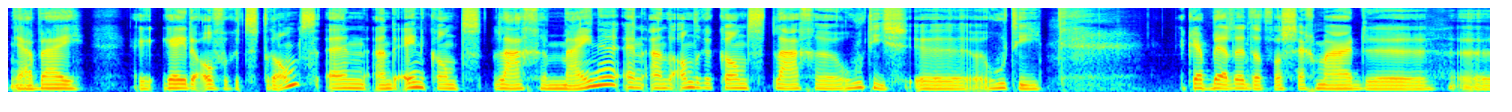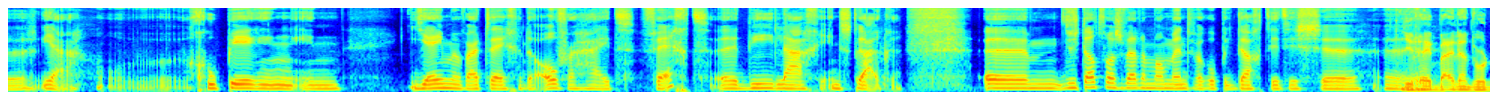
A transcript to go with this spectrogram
ja, wij reden over het strand. En aan de ene kant lagen mijnen. En aan de andere kant lagen Houthis. Houthi rebellen, dat was zeg maar de uh, ja, groepering in Jemen waartegen de overheid vecht, uh, die lagen in struiken. Um, dus dat was wel een moment waarop ik dacht: dit is. Uh, Je reed bijna door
